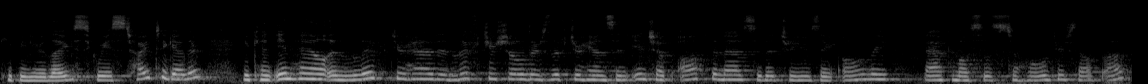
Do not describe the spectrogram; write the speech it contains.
keeping your legs squeezed tight together. You can inhale and lift your head and lift your shoulders, lift your hands an inch up off the mat so that you're using only back muscles to hold yourself up.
